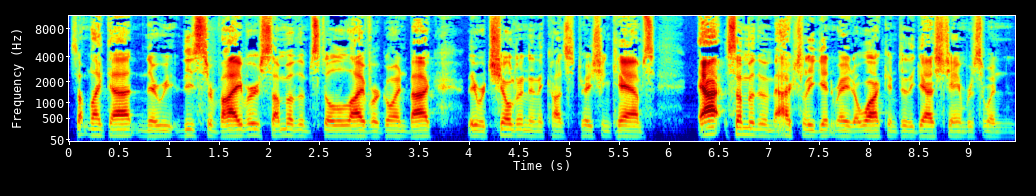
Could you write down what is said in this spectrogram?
Something like that. And were these survivors, some of them still alive, were going back. They were children in the concentration camps. Some of them actually getting ready to walk into the gas chambers when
